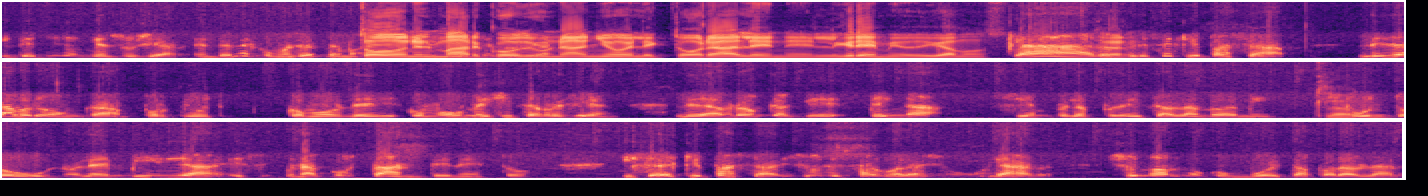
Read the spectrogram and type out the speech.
y te tienen que ensuciar. ¿Entendés cómo es el tema? Todo en el marco de un año electoral en el gremio, digamos. Claro, pero ¿sabes qué pasa? Le da bronca, porque como, como vos me dijiste recién, le da bronca que tenga siempre los periodistas hablando de mí. Punto uno. La envidia es una constante en esto. ¿Y sabes qué pasa? Yo le salgo a la yugular. Yo no ando con vueltas para hablar.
